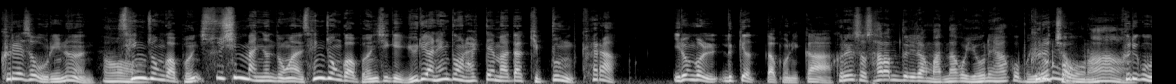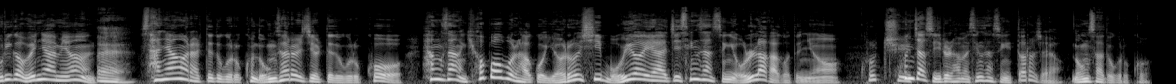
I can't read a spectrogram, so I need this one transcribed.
그래서 우리는 어. 생존과 번 수십만 년 동안 생존과 번식에 유리한 행동을 할 때마다 기쁨, 쾌락 이런 걸 느꼈다 보니까 그래서 사람들이랑 만나고 연애하고 뭐 그렇죠. 이런 거구나. 그리고 우리가 왜냐하면 네. 사냥을 할 때도 그렇고 농사를 지을 때도 그렇고 항상 협업을 하고 여럿이 모여야지 생산성이 올라가거든요. 그렇지. 혼자서 일을 하면 생산성이 떨어져요. 농사도 그렇고.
